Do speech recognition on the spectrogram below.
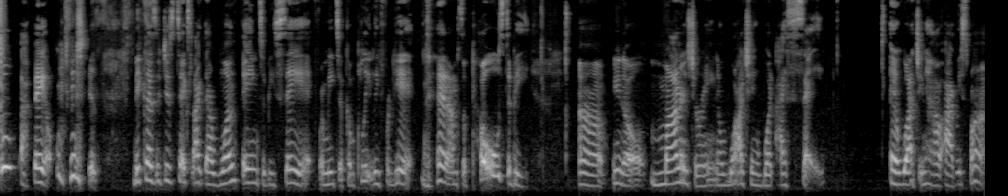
boop, I failed. because it just takes like that one thing to be said for me to completely forget that I'm supposed to be, um, you know, monitoring and watching what I say and watching how I respond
